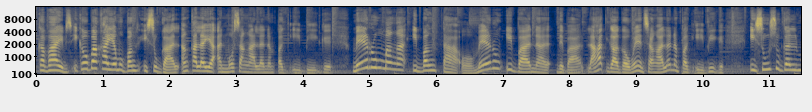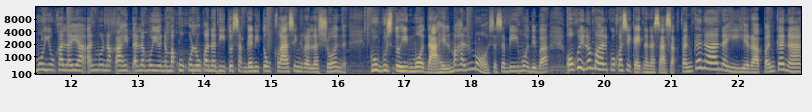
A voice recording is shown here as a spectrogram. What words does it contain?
Ka-vibes, ikaw ba kaya mo bang isugal ang kalayaan mo sa ngalan ng pag-ibig? Merong mga ibang tao, merong iba na, 'di ba, lahat gagawin sa ngalan ng pag-ibig. Isusugal mo yung kalayaan mo na kahit alam mo yun na makukulong ka na dito sa ganitong klasing relasyon. Gugustuhin mo dahil mahal mo. Sasabihin mo, 'di ba? Okay lang mahal ko kasi kahit na nasasaktan ka na, nahihirapan ka na,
